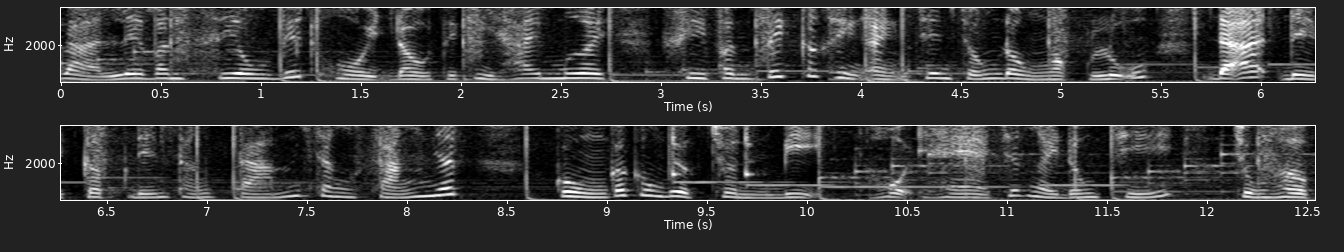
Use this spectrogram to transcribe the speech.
giả Lê Văn Siêu viết hồi đầu thế kỷ 20 khi phân tích các hình ảnh trên trống đồng ngọc lũ đã đề cập đến tháng 8 trăng sáng nhất, cùng các công việc chuẩn bị hội hè trước ngày đông chí trùng hợp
